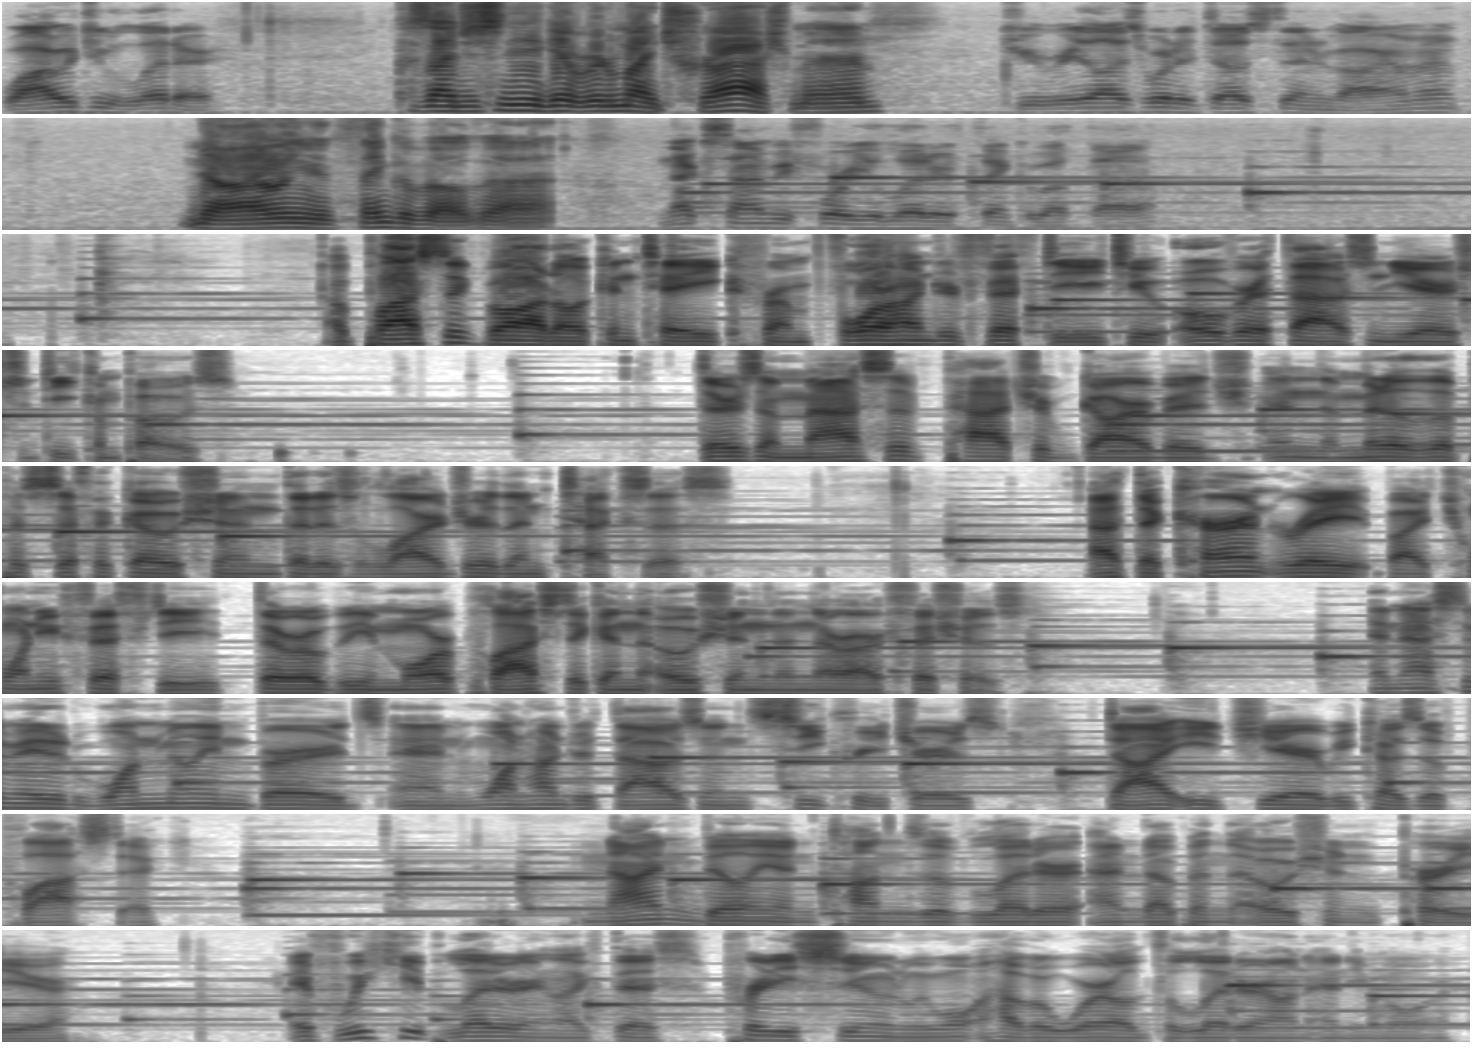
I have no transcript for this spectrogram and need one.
Why would you litter? Because I just need to get rid of my trash, man. Do you realize what it does to the environment? No, I don't even think about that. Next time before you litter, think about that. A plastic bottle can take from 450 to over a thousand years to decompose. There's a massive patch of garbage in the middle of the Pacific Ocean that is larger than Texas. At the current rate, by 2050, there will be more plastic in the ocean than there are fishes. An estimated 1 million birds and 100,000 sea creatures die each year because of plastic. 9 billion tons of litter end up in the ocean per year. If we keep littering like this, pretty soon we won't have a world to litter on anymore.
